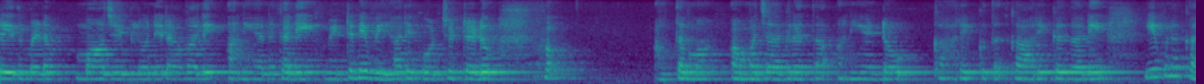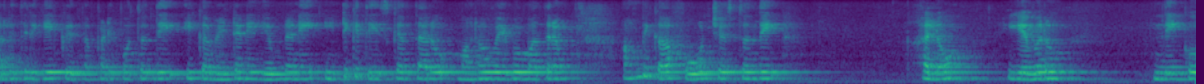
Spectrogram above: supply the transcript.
లేదు మేడం మా జేబులోనే రావాలి అని అనగానే వెంటనే విహారి కూర్చుంటాడు. అత్తమ్మ అమ్మ జాగ్రత్త అని అంటూ కారెక్కు కారెక్కగానే యమున కళ్ళు తిరిగి క్రింద పడిపోతుంది. ఇక వెంటనే యమునని ఇంటికి తీసుకెళ్తారు. మరోవైపు మాత్రం అంబిక ఫోన్ చేస్తుంది. హలో ఎవరు? నీకు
